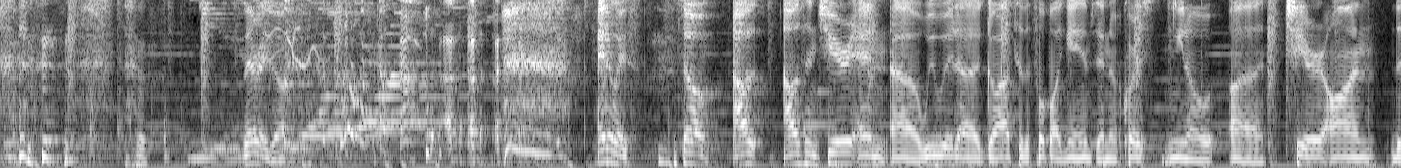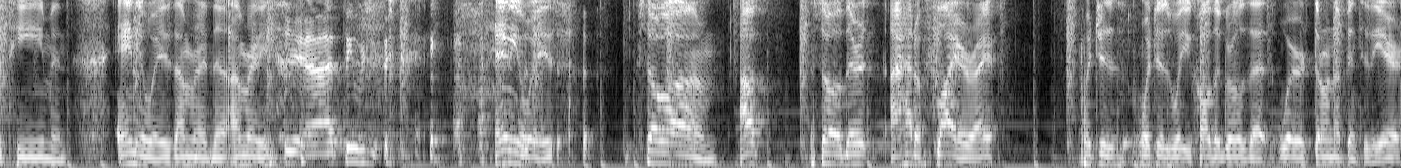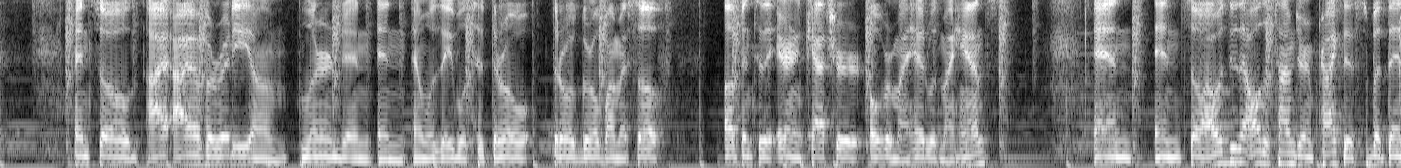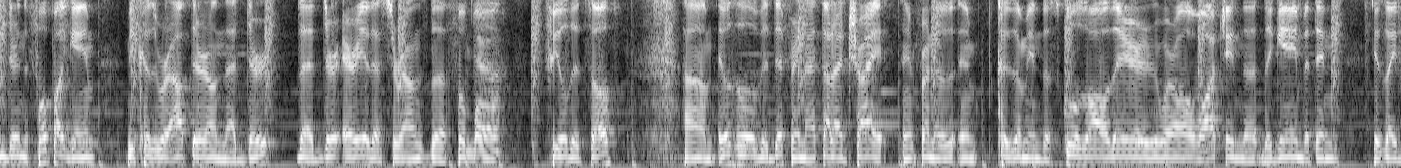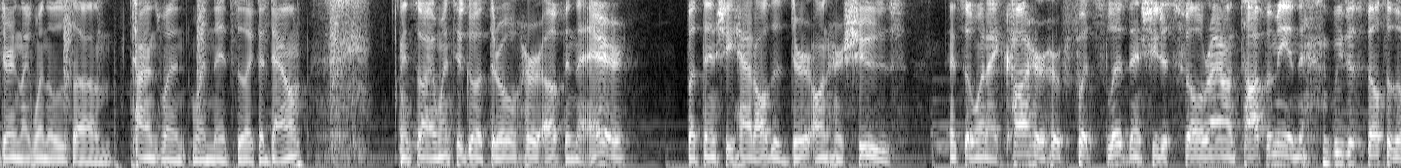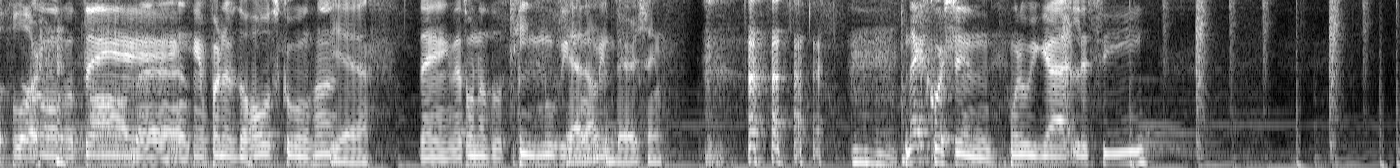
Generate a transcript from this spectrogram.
There we go. Anyways, so I was, I was in cheer and uh, we would uh, go out to the football games and of course you know uh, cheer on the team and anyways I'm ready I'm ready Yeah, I think we should. anyways so um I so there I had a flyer right which is which is what you call the girls that were thrown up into the air and so I, I have already um, learned and, and and was able to throw throw a girl by myself up into the air and catch her over my head with my hands and and so I would do that all the time during practice. But then during the football game, because we're out there on that dirt, that dirt area that surrounds the football Yeah. field itself, um, it was a little bit different. I thought I'd try it in front of, because I mean the school's all there, we're all watching the, the game. But then it's like during like one of those um, times when when it's like a down, and so I went to go throw her up in the air, but then she had all this dirt on her shoes. And so when I caught her, her foot slipped and she just fell right on top of me, and then we just fell to the floor. Oh dang! man. In front of the whole school, huh? Yeah, Dang, that's one of those teen movie. yeah, that was embarrassing. Next question. What do we got? Let's see.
